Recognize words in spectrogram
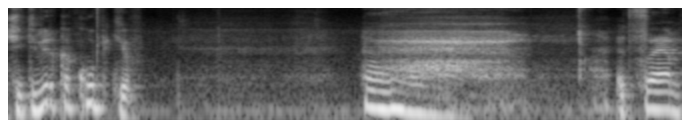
Четвірка кубків. Це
